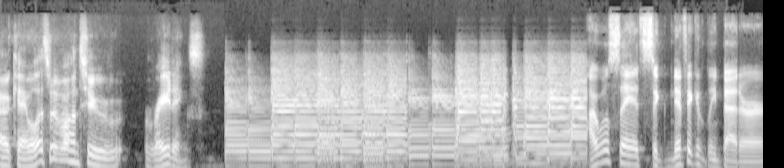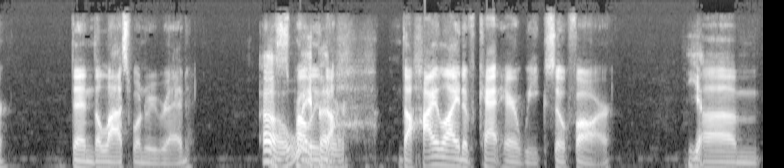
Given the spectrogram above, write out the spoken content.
Okay, well, let's move on to ratings. I will say it's significantly better than the last one we read. This Oh, is way probably better. the the highlight of Cat Hair Week so far. yeah. Um,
